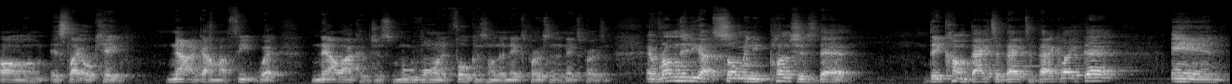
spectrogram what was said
um, it's like okay, now I got my feet wet. Now I could just move on and focus on the next person, the next person. And Rum Nitty got so many punches that they come back to back to back like that, and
